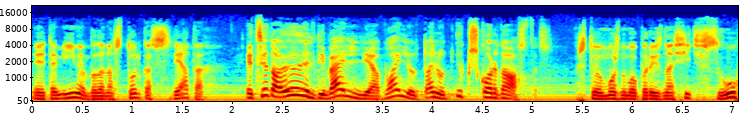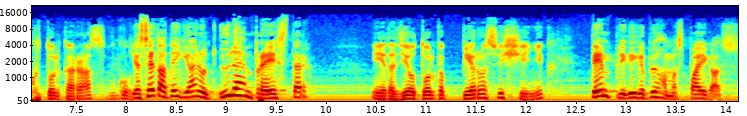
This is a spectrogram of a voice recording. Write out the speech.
И это имя было настолько свято, et seda öeldi välja valjult ainult üks kord aastas. что его можно было произносить вслух только раз в год. ja seda tegi ainult ülempreester И это делал только первосвященник templi kõige pühamas paigas,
